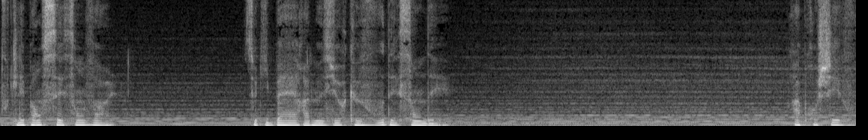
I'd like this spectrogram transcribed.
toutes les pensées s'envolent, se libèrent à mesure que vous descendez. Rapprochez-vous.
